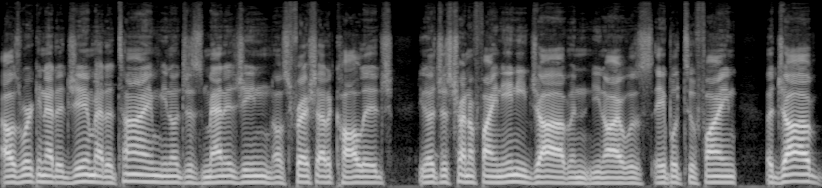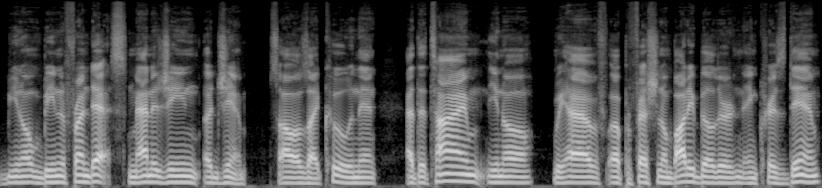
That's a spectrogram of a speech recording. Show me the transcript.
I was working at a gym at a time. You know, just managing. I was fresh out of college you know, just trying to find any job. And, you know, I was able to find a job, you know, being a front desk, managing a gym. So I was like, cool. And then at the time, you know, we have a professional bodybuilder named Chris Dim,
